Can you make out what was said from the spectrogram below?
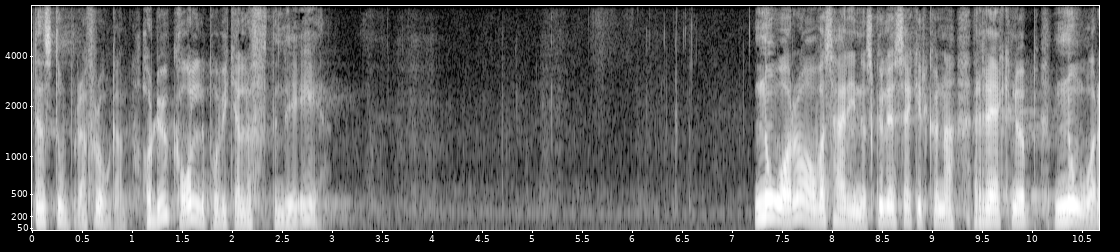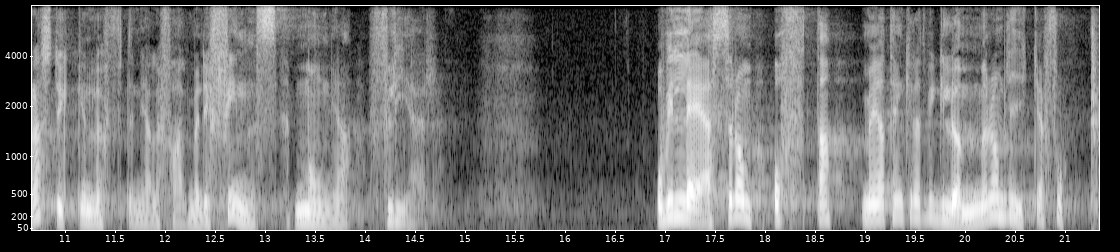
den stora frågan, har du koll på vilka löften det är? Några av oss här inne skulle säkert kunna räkna upp några stycken löften i alla fall, men det finns många fler. Och vi läser dem ofta, men jag tänker att vi glömmer dem lika fort.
